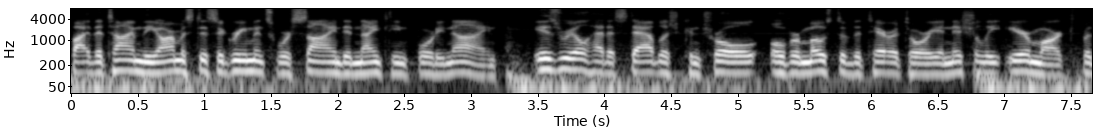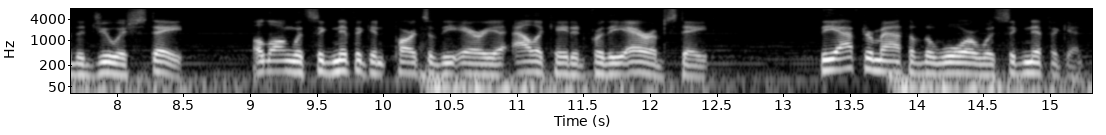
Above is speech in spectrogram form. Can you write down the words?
By the time the armistice agreements were signed in 1949, Israel had established control over most of the territory initially earmarked for the Jewish state, along with significant parts of the area allocated for the Arab state. The aftermath of the war was significant.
